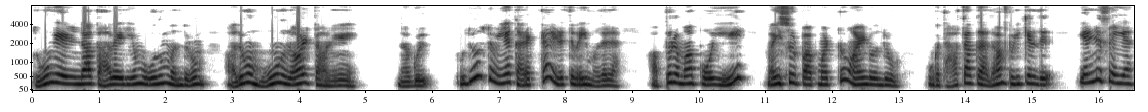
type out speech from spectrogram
தூங்கி எழுந்தா காவேரியும் ஊரும் வந்துடும் அதுவும் மூணு நாள் தானே. நகுல் புது துணியை கரெக்டாக எடுத்து வை முதல்ல. அப்புறமா போய் மைசூர் பாக் மட்டும் வாங்கிட்டு வந்துடும் உங்கள் தாத்தாக்கு அதான் பிடிக்கிறது. என்ன செய்ய?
